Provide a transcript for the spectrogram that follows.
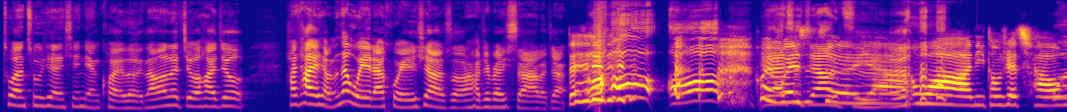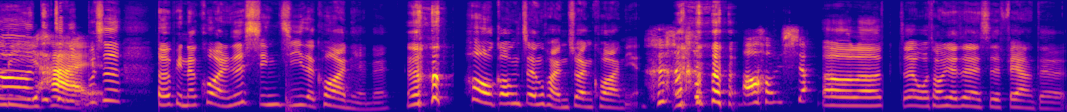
突然出现新年快乐，然后呢，结果他就。他他也想，那我也来回一下的时候，他就被杀了，这样。对对对哦，会不会是这样？哇，你同学超厉害！不是和平的跨年，是心机的跨年呢。后宫甄嬛传跨年，好好笑。好了，所以我同学真的是非常的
